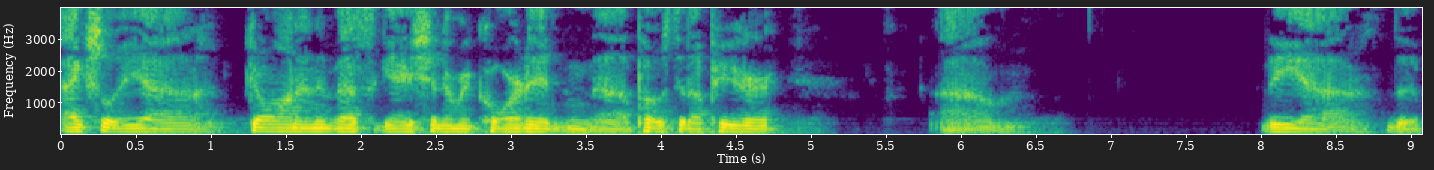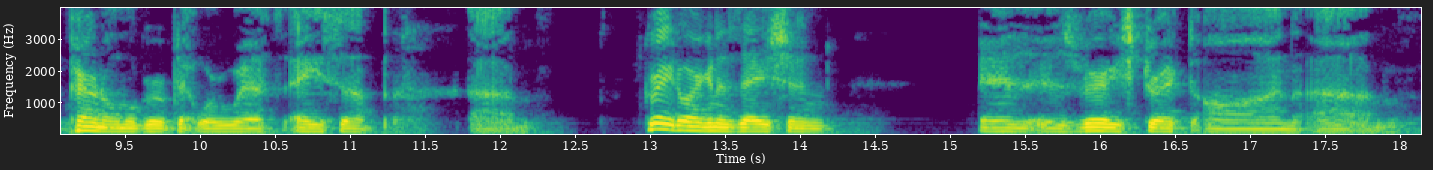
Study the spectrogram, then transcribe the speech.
actually uh, go on an investigation and record it and uh, post it up here. Um, the uh, the paranormal group that we're with, ASAP, um, great organization, is is very strict on um,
